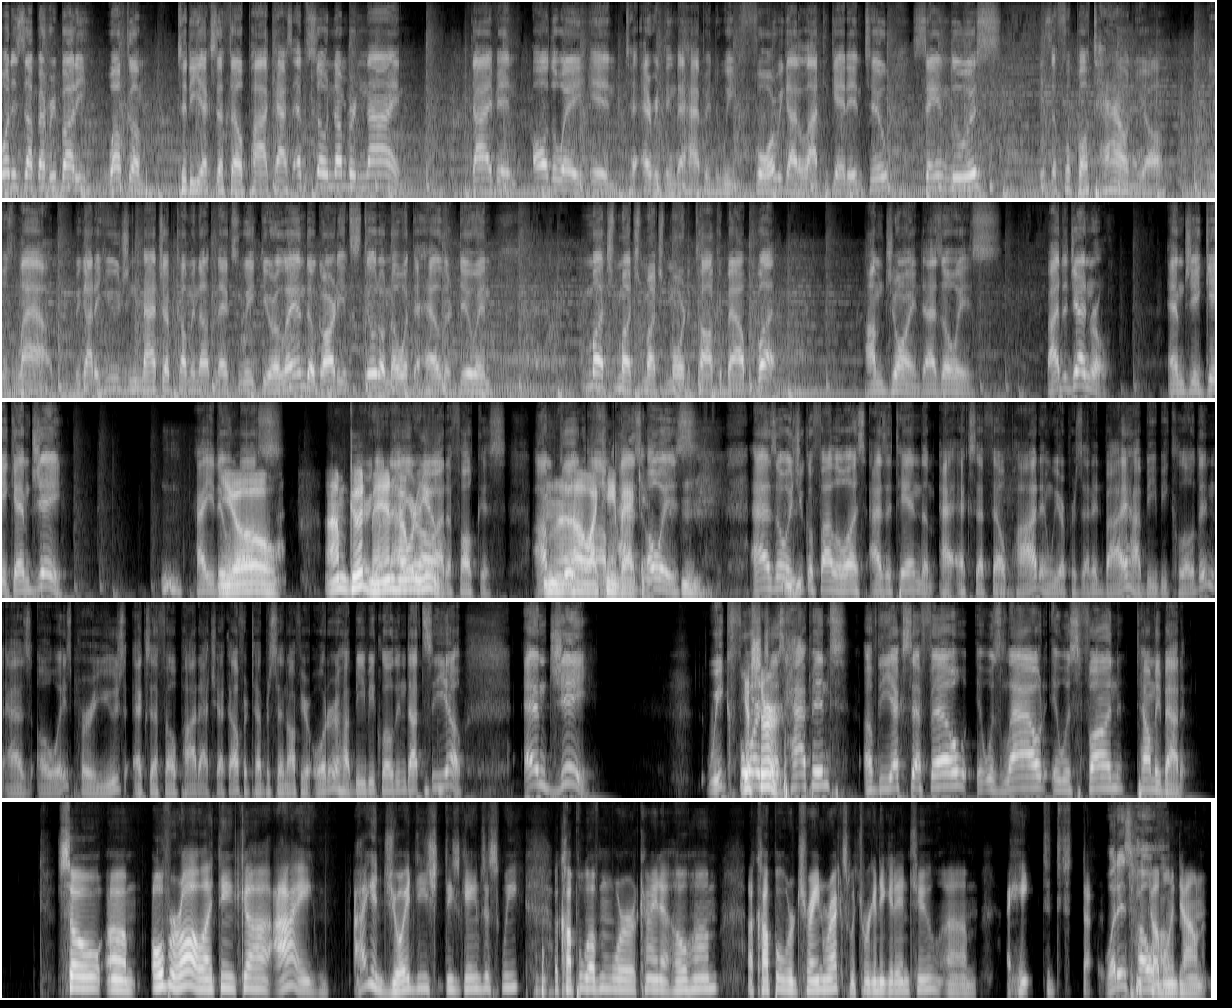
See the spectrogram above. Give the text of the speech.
What is up, everybody? Welcome to the XFL podcast, episode number nine. Dive in all the way into everything that happened week four. We got a lot to get into. St. Louis is a football town, y'all. It was loud. We got a huge matchup coming up next week. The Orlando Guardians still don't know what the hell they're doing. Much, much, much more to talk about, but I'm joined, as always, by the General, MG Geek. MG, how you doing, Yo, boss? I'm good, we go. man. How are you? Out of focus. I'm No, good. I Um, came back As in. always, Mm. as always, you can follow us as a tandem at XFL Pod, and we are presented by Habibi Clothing. As always, per use, XFL Pod at checkout for 10% off your order. HabibiClothing.co. MG, week four Yes, just happened of the XFL. It was loud. It was fun. Tell me about it. So, um, overall, I think uh, I I enjoyed these these games this week. A couple of them were kind of ho hum. A couple were train wrecks, which we're going to get into. Um, I hate to just, uh, What is ho doubling down.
